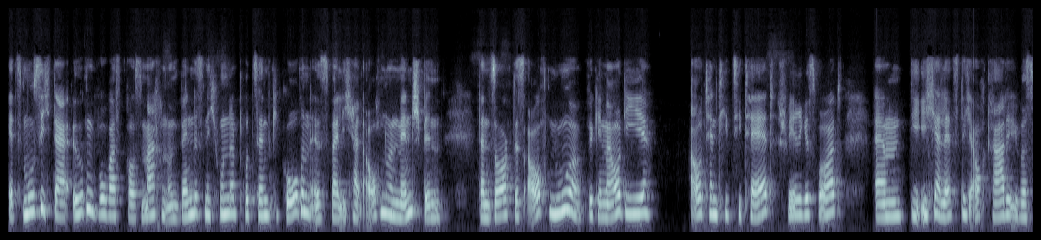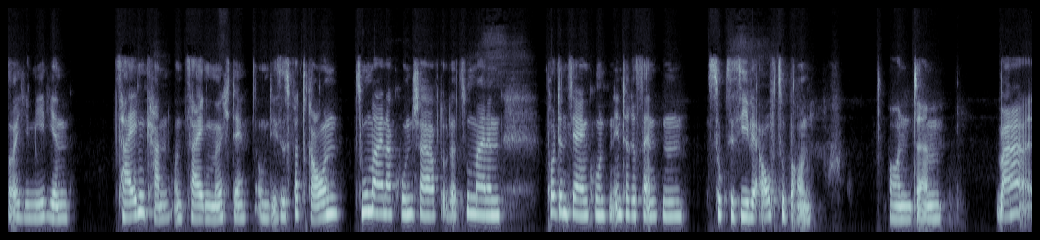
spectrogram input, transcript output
jetzt muss ich da irgendwo was draus machen. Und wenn das nicht 100% gegoren ist, weil ich halt auch nur ein Mensch bin, dann sorgt es auch nur für genau die Authentizität, schwieriges Wort, ähm, die ich ja letztlich auch gerade über solche Medien zeigen kann und zeigen möchte, um dieses Vertrauen zu meiner Kundschaft oder zu meinen potenziellen Kunden, Interessenten sukzessive aufzubauen. Und ähm, war,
